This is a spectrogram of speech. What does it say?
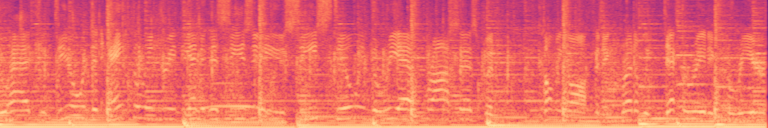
who had to deal with an ankle injury at the end of this season, you see still in the rehab process, but coming off an incredibly decorated career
